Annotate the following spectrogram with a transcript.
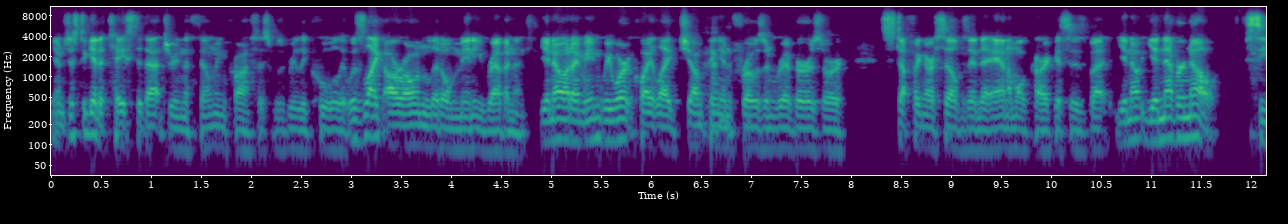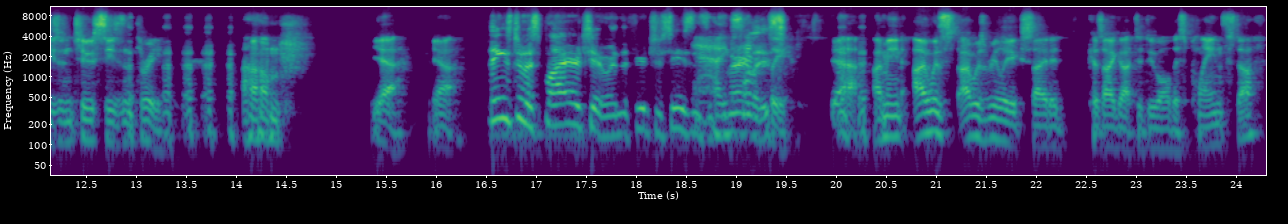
you know just to get a taste of that during the filming process was really cool. It was like our own little mini revenant you know what i mean? We weren't quite like jumping in frozen rivers or stuffing ourselves into animal carcasses but you know you never know. Season two season three. Um yeah yeah. Things to aspire to in the future seasons yeah, exactly yeah i mean i was i was really excited because i got to do all this plane stuff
